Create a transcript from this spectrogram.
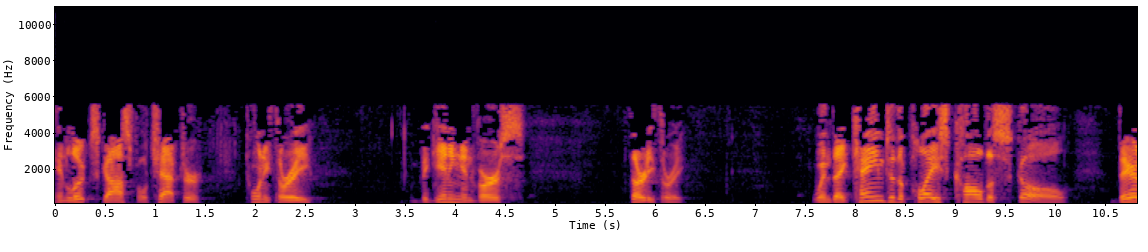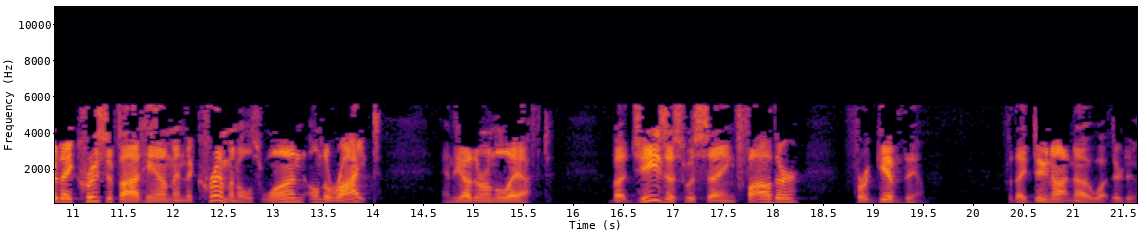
in Luke's Gospel, chapter 23, beginning in verse 33. When they came to the place called the skull, there they crucified him and the criminals, one on the right and the other on the left. But Jesus was saying, Father, forgive them, for they do not know what they're doing.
